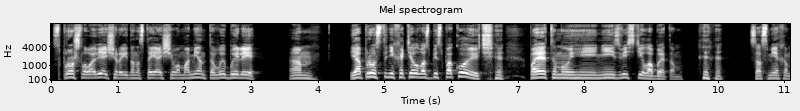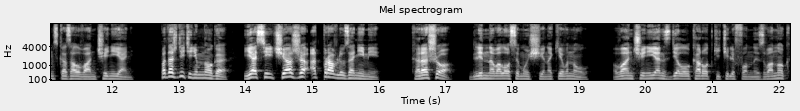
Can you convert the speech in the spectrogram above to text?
С прошлого вечера и до настоящего момента вы были... Эм, я просто не хотел вас беспокоить, поэтому и не известил об этом. Со смехом сказал Ван Чиньянь. Подождите немного, я сейчас же отправлю за ними. Хорошо, длинноволосый мужчина кивнул. Ван Чиньянь сделал короткий телефонный звонок,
